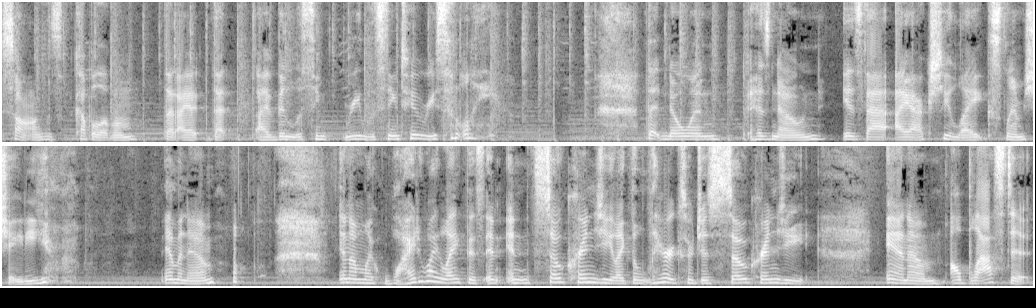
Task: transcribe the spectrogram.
songs, a couple of them that I that I've been listening re-listening to recently that no one has known is that I actually like Slim Shady Eminem. and I'm like, why do I like this? And and it's so cringy. Like the lyrics are just so cringy and um, I'll blast it.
